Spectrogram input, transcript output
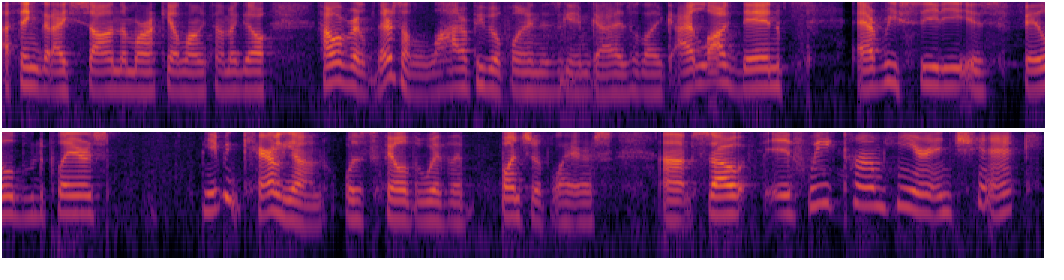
a thing that I saw in the market a long time ago. However, there's a lot of people playing this game, guys. Like, I logged in, every city is filled with players. Even Caerleon was filled with a bunch of players. Um, so if we come here and check,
